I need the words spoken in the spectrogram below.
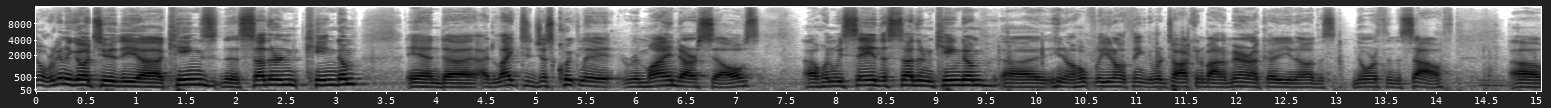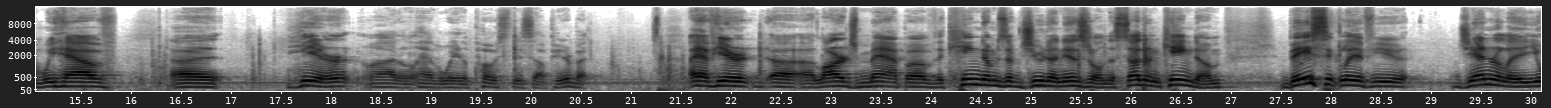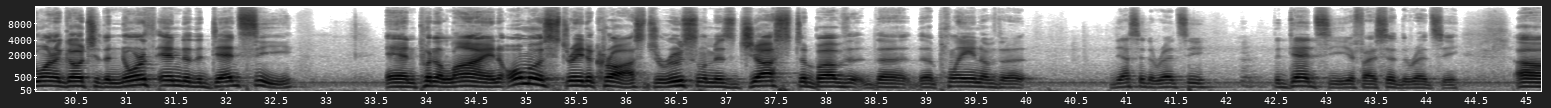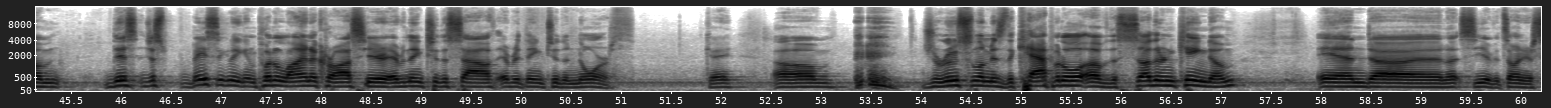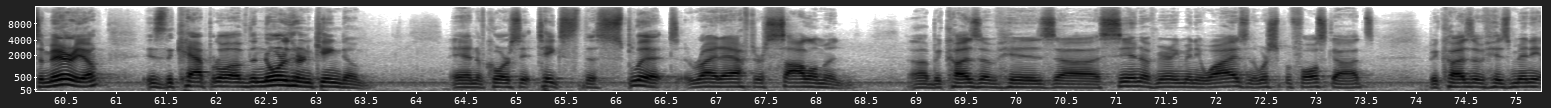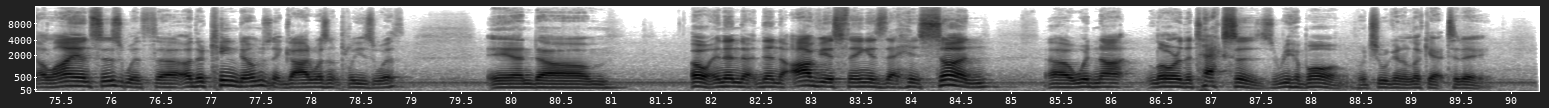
So we're going to go to the uh, kings, the southern kingdom, and uh, I'd like to just quickly remind ourselves uh, when we say the southern kingdom, uh, you know, hopefully you don't think that we're talking about America, you know, the north and the south. Um, we have uh, here, well, I don't have a way to post this up here, but I have here uh, a large map of the kingdoms of Judah and Israel. And the southern kingdom, basically, if you generally you want to go to the north end of the Dead Sea and put a line almost straight across. Jerusalem is just above the, the, plain of the, did I say the Red Sea? The Dead Sea, if I said the Red Sea. Um, this just basically you can put a line across here, everything to the south, everything to the north. Okay? Um, Jerusalem is the capital of the southern kingdom and uh, let's see if it's on here. Samaria is the capital of the northern kingdom. And of course, it takes the split right after Solomon uh, because of his uh, sin of marrying many wives and the worship of false gods, because of his many alliances with uh, other kingdoms that God wasn't pleased with. And, um, oh, and then the, then the obvious thing is that his son uh, would not lower the taxes, Rehoboam, which we're going to look at today.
